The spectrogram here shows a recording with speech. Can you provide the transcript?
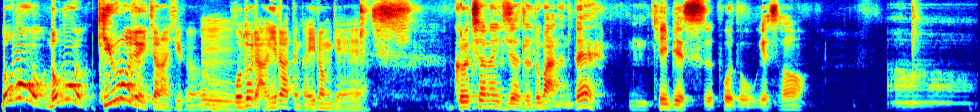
너무 너무 기울어져 있잖아 지금 음. 보도량이라든가 이런 게. 그렇지 않은 기자들도 많은데 음, KBS 보도국에서 어,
